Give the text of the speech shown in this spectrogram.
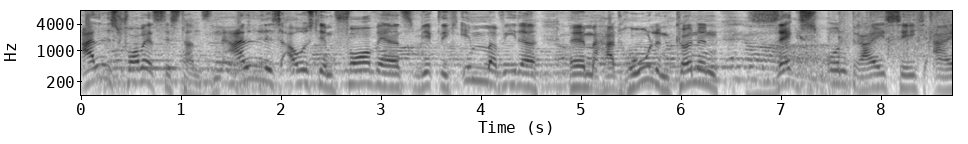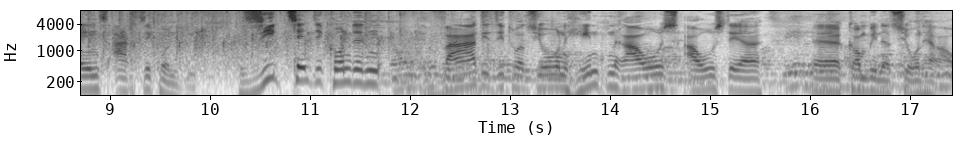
alles Vorwärtsdistanzen, alles aus dem Vorwärts wirklich immer wieder ähm, hat holen können. 36,18 Sekunden. 17 Sekunden war die Situation hinten raus aus der äh, Kombination heraus.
